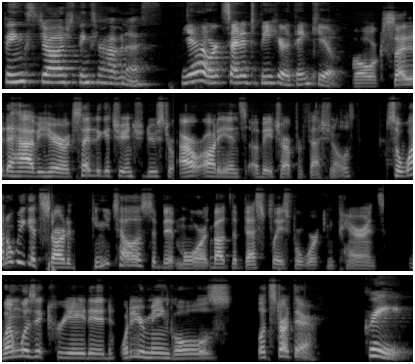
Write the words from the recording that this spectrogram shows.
Thanks, Josh. Thanks for having us. Yeah, we're excited to be here. Thank you. Well, we're excited to have you here. We're excited to get you introduced to our audience of HR professionals. So, why don't we get started? Can you tell us a bit more about the best place for working parents? When was it created? What are your main goals? Let's start there. Great.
